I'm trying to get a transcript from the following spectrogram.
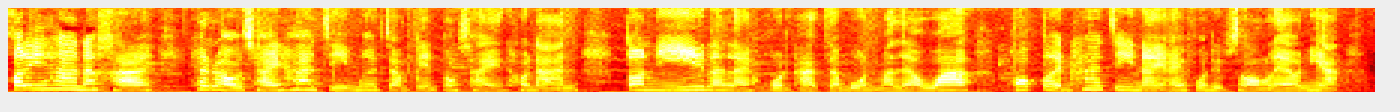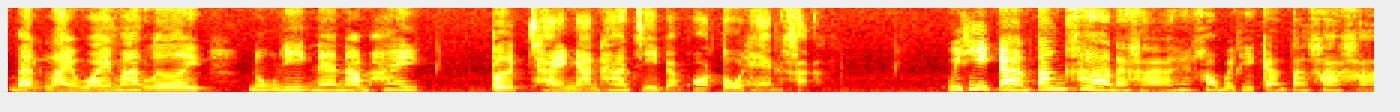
ข้อที่ 5 นะคะ ให้เราใช้ 5G เมื่อจำเป็นต้องใช้เท่านั้น ตอนนี้หลายๆ คนอาจจะบ่นมาแล้วว่า พอเปิด 5G ใน iPhone 12 แล้วเนี่ย แบตไหลไวมากเลย นุกนิกแนะนำให้เปิดใช้งาน 5G แบบ auto แทนค่ะ วิธีการตั้งค่านะคะ ให้เข้าไปที่การตั้งค่าค่ะ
